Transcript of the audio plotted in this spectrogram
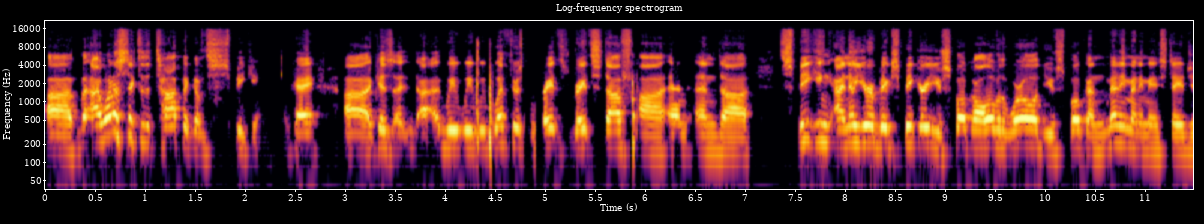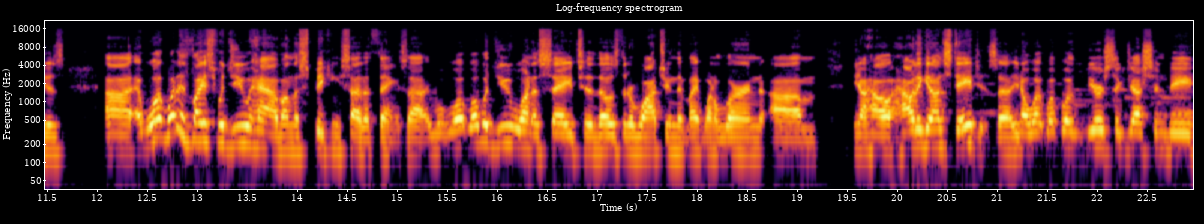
Uh, but I want to stick to the topic of speaking, okay? Because uh, we, we, we went through some great great stuff. Uh, and and uh, speaking, I know you're a big speaker. You've spoke all over the world. You've spoke on many many many stages. Uh, what what advice would you have on the speaking side of things? Uh, what what would you want to say to those that are watching that might want to learn? Um, you know how how to get on stages. You know what what would your suggestion be?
